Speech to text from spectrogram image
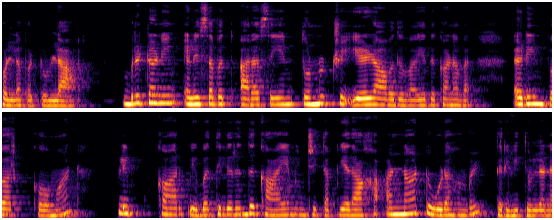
கொல்லப்பட்டுள்ளார். பிரிட்டனின் எலிசபெத் அரசியின் தொன்னூற்றி ஏழாவது வயது கணவர் எடின்பர்க் கோமான் பிளிப்கார் விபத்திலிருந்து காயமின்றி தப்பியதாக அந்நாட்டு ஊடகங்கள் தெரிவித்துள்ளன.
